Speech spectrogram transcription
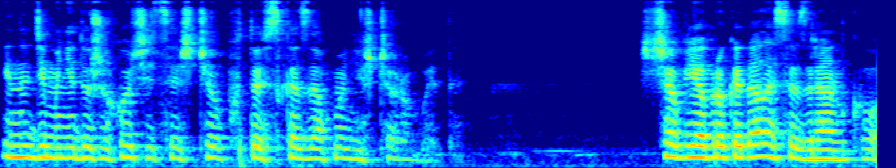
Іноді мені дуже хочеться, щоб хтось сказав мені, що робити. Щоб я прокидалася зранку,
